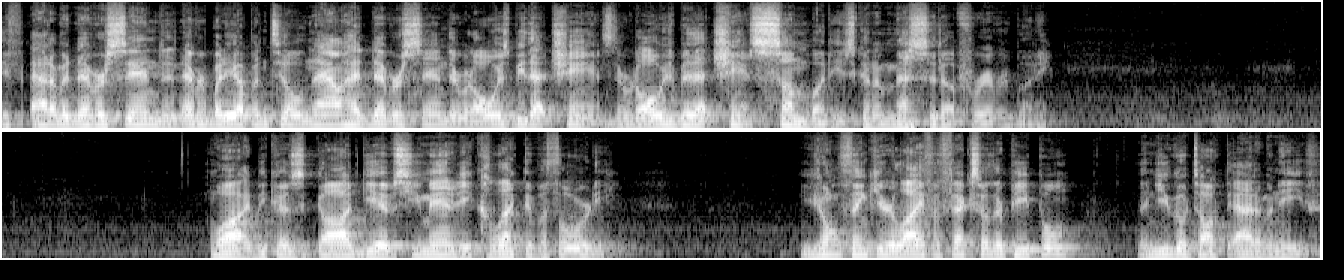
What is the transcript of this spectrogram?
if Adam had never sinned and everybody up until now had never sinned, there would always be that chance. There would always be that chance somebody's going to mess it up for everybody. Why? Because God gives humanity collective authority. You don't think your life affects other people? Then you go talk to Adam and Eve.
